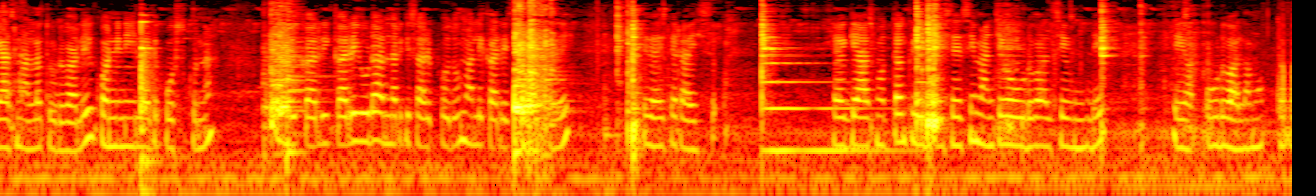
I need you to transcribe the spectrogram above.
గ్యాస్ మళ్ళీ తుడవాలి. కొన్ని నీళ్ళు అయితే పోసుకున్నా కర్రీ కర్రీ కూడా అందరికీ సరిపోదు. మళ్ళీ కర్రీ చేస్తుంది ఇదైతే రైస్. ఇక గ్యాస్ మొత్తం క్లీన్ చేసేసి మంచిగా ఉడవాల్సి ఉంది. ఇక ఉడవాల మొత్తం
